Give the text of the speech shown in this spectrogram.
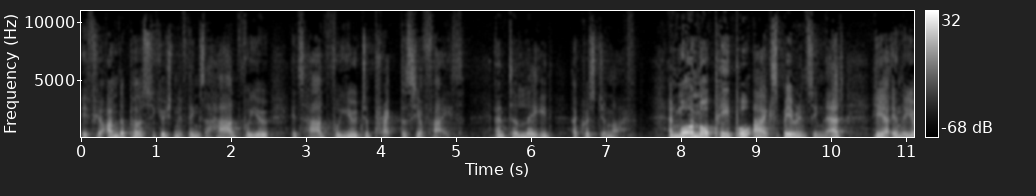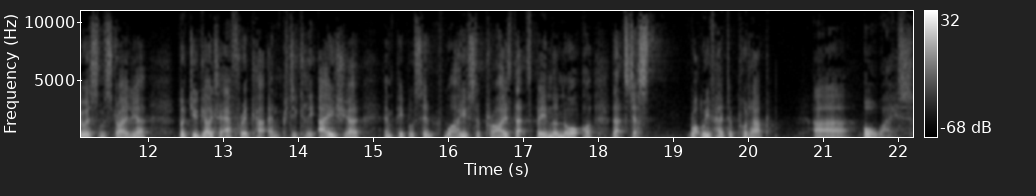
if you're under persecution, if things are hard for you, it's hard for you to practice your faith and to lead a Christian life. And more and more people are experiencing that here in the US and Australia. But you go to Africa and particularly Asia, and people said, Why are you surprised? That's been the norm. That's just what we've had to put up uh, always.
